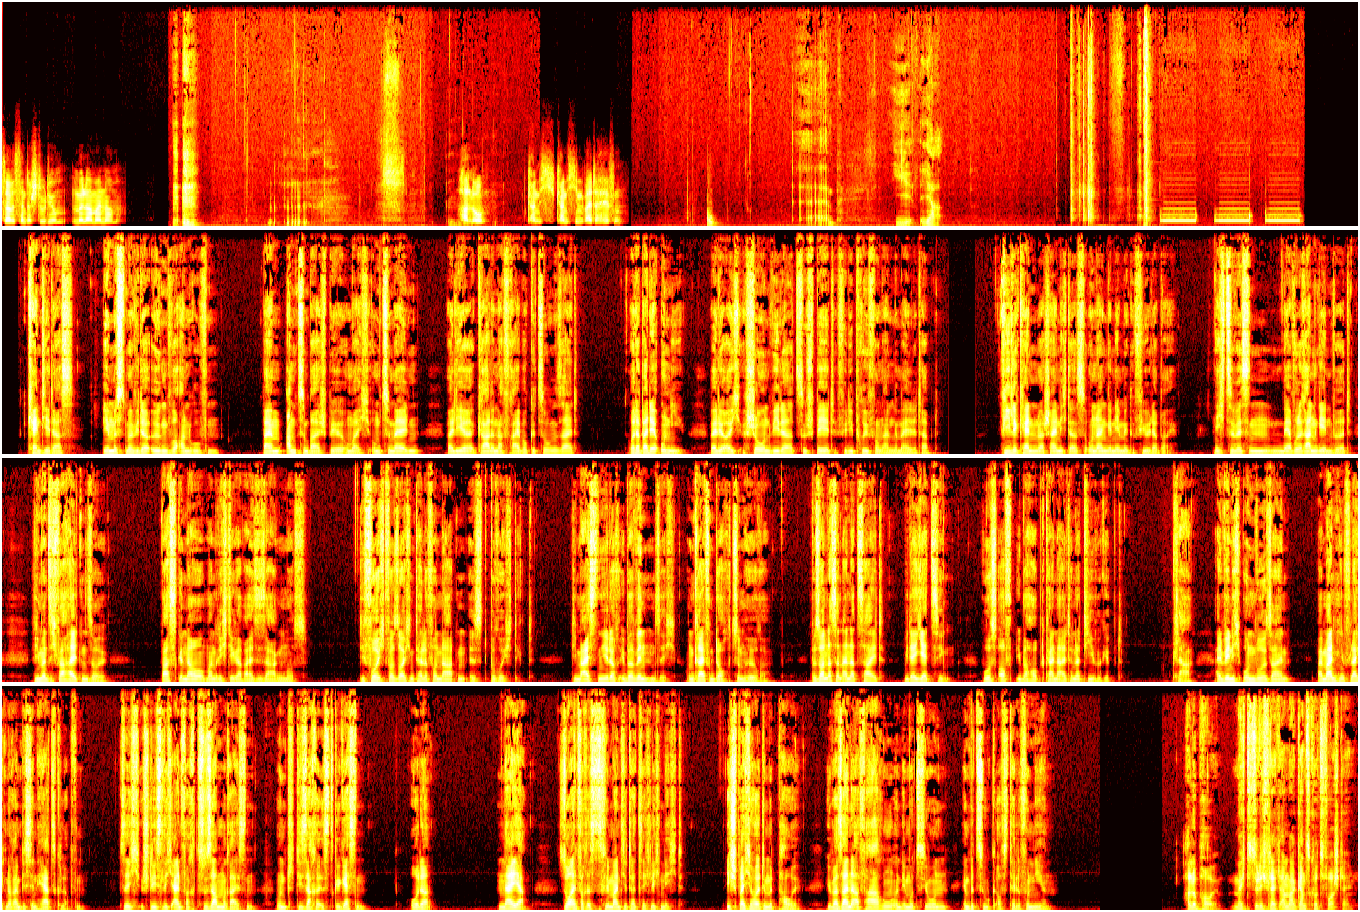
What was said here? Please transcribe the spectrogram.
Service Center Studium, Müller mein Name. hallo, kann ich, kann ich Ihnen weiterhelfen? Ähm, ja. Kennt ihr das? Ihr müsst mal wieder irgendwo anrufen. Beim Amt zum Beispiel, um euch umzumelden, weil ihr gerade nach Freiburg gezogen seid. Oder bei der Uni, weil ihr euch schon wieder zu spät für die Prüfung angemeldet habt. Viele kennen wahrscheinlich das unangenehme Gefühl dabei. Nicht zu wissen, wer wohl rangehen wird, wie man sich verhalten soll, was genau man richtigerweise sagen muss. Die Furcht vor solchen Telefonaten ist berüchtigt. Die meisten jedoch überwinden sich und greifen doch zum Hörer. Besonders in einer Zeit wie der jetzigen, wo es oft überhaupt keine Alternative gibt. Klar, ein wenig Unwohlsein, bei manchen vielleicht noch ein bisschen Herzklopfen, sich schließlich einfach zusammenreißen und die Sache ist gegessen. Oder? Naja, so einfach ist es für manche tatsächlich nicht. Ich spreche heute mit Paul über seine Erfahrungen und Emotionen in Bezug aufs Telefonieren. Hallo Paul, möchtest du dich vielleicht einmal ganz kurz vorstellen?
